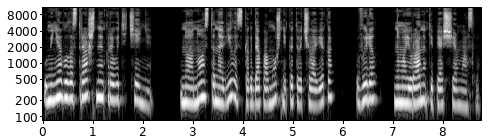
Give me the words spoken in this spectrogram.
У меня было страшное кровотечение, но оно остановилось, когда помощник этого человека вылил на мою рану кипящее масло.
